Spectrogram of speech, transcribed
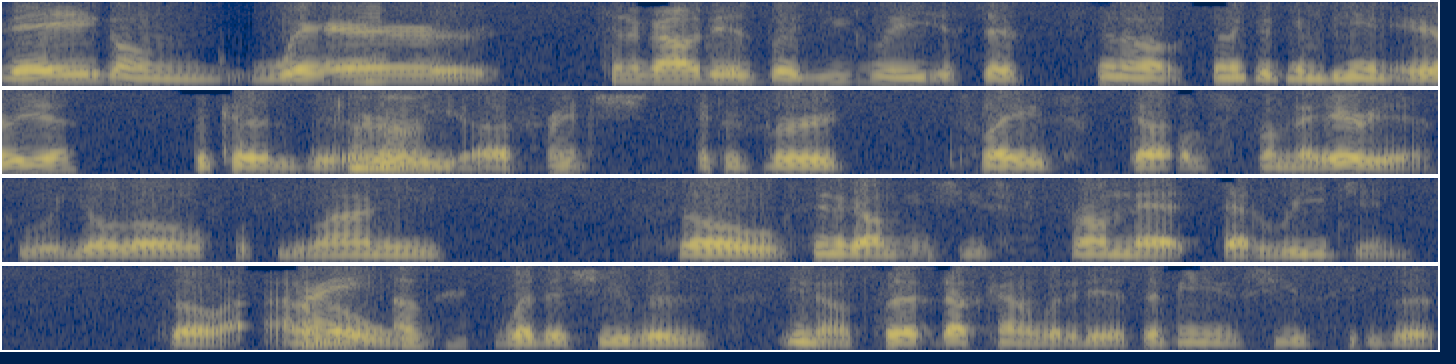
vague on where Senegal it is, but usually it's that Senegal, Senegal-Gambian area because the mm-hmm. early uh, French they preferred slaves that was from that area who were Yolo, Fulani. So Senegal means she's from that that region. So I don't right. know okay. whether she was, you know, so that, that's kind of what it is. It means she's she's a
